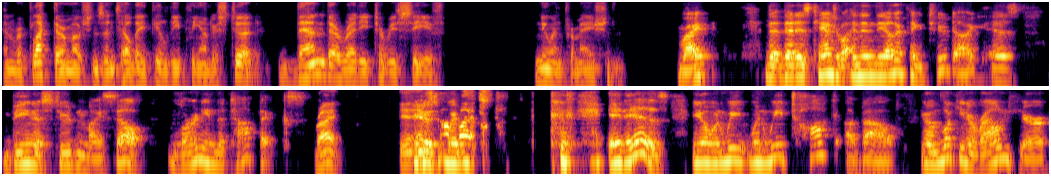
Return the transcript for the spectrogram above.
and reflect their emotions until they feel deeply understood. Then they're ready to receive new information. Right. That that is tangible. And then the other thing too, Doug, is being a student myself, learning the topics. Right. It, because when, it is. You know, when we when we talk about, you know, I'm looking around here,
